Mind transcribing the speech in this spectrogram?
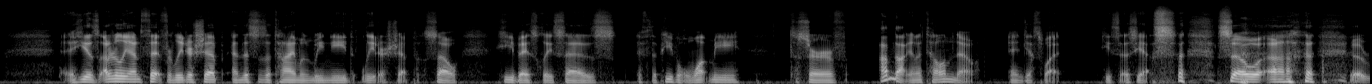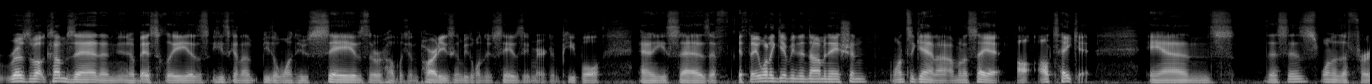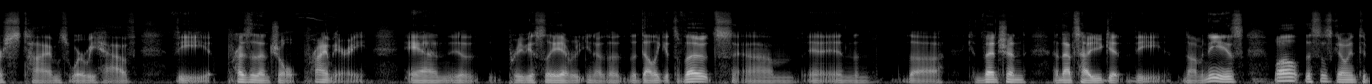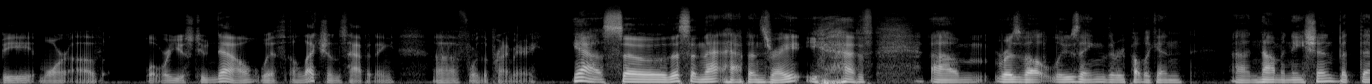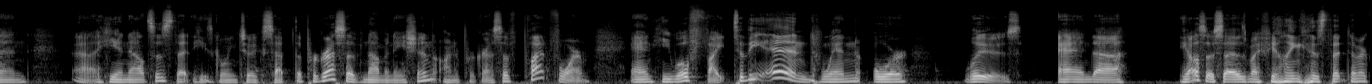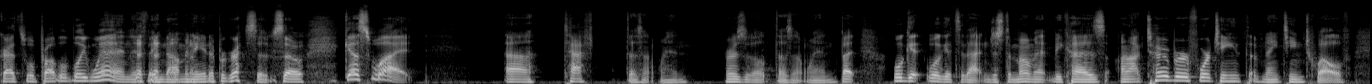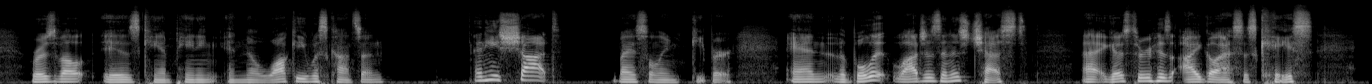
He is utterly unfit for leadership, and this is a time when we need leadership. So he basically says, if the people want me to serve, I'm not going to tell them no. And guess what? He says yes. so uh, Roosevelt comes in and you know basically is he's going to be the one who saves the Republican Party. He's going to be the one who saves the American people. And he says if if they want to give me the nomination, once again I'm going to say it, I'll, I'll take it. And this is one of the first times where we have the presidential primary. And you know, previously, every you know the the delegates votes um, in the convention, and that's how you get the nominees. Well, this is going to be more of what we're used to now with elections happening uh, for the primary. Yeah, so this and that happens, right? You have um, Roosevelt losing the Republican uh, nomination, but then uh, he announces that he's going to accept the progressive nomination on a progressive platform, and he will fight to the end, win or lose. And uh, he also says, My feeling is that Democrats will probably win if they nominate a progressive. So guess what? Uh, Taft doesn't win. Roosevelt doesn't win. But we'll get we'll get to that in just a moment because on October 14th of 1912, Roosevelt is campaigning in Milwaukee, Wisconsin, and he's shot by a saloon keeper. And the bullet lodges in his chest. Uh, it goes through his eyeglasses case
